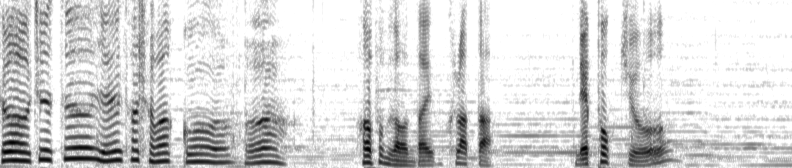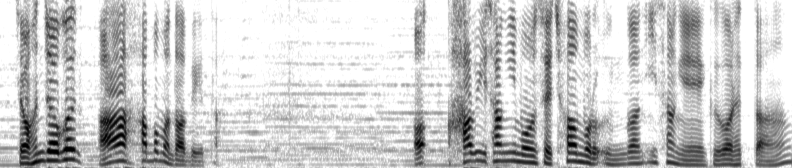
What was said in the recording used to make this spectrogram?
자 어쨌든 얘 다 잡았고 어. 아 화품 나온다. 이거 큰일났다. 내폭주. 제가 흔적은 아 한 번만 더 하면 겠다어 하위 상위 몬스에 처음으로 은관 이상의 그걸 했다.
